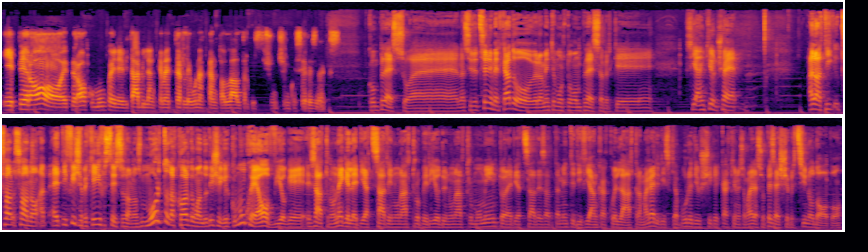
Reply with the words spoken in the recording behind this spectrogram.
e, però, e, però, comunque è inevitabile anche metterle una accanto all'altra PlayStation 5 Series X. Complesso, è una situazione di mercato veramente molto complessa perché sì, anche io, cioè allora, ti, sono, sono, è difficile perché io stesso sono molto d'accordo quando dici che comunque è ovvio che, esatto, non è che l'hai piazzata in un altro periodo, in un altro momento, l'hai piazzata esattamente di fianco a quell'altra. Magari rischia pure di uscire, che cacchio ne so, magari la sorpresa esce persino dopo.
